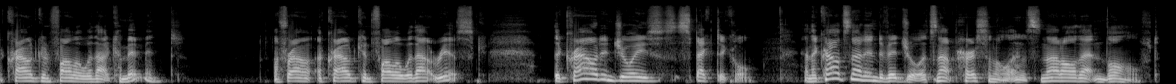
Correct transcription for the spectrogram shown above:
A crowd can follow without commitment. A, frow, a crowd can follow without risk. The crowd enjoys spectacle. And the crowd's not individual, it's not personal, and it's not all that involved.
